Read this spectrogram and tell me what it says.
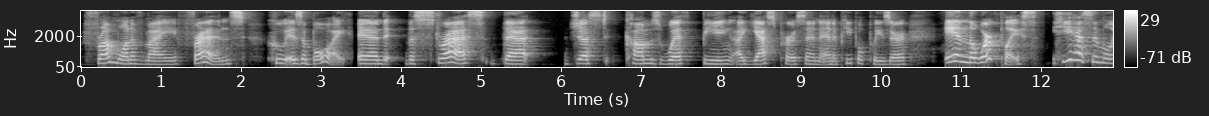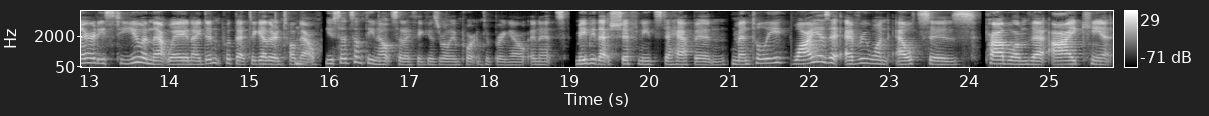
from one of my friends who is a boy. And the stress that just comes with being a yes person and a people pleaser in the workplace. He has similarities to you in that way, and I didn't put that together until now. You said something else that I think is really important to bring out, and it's maybe that shift needs to happen mentally. Why is it everyone else's problem that I can't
